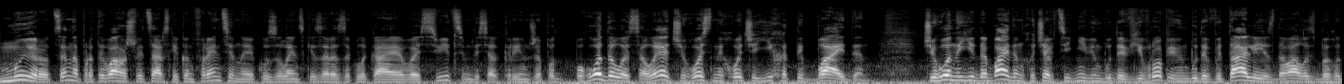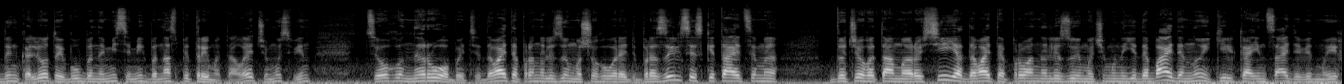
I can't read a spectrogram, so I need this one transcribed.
миру. Це на противагу швейцарській конференції, на яку Зеленський зараз закликає весь світ. 70 країн вже по- погодилось, але чогось не хоче їхати Байден. Чого не їде Байден? Хоча в ці дні він буде в Європі, він буде в Італії. Здавалось би, годинка льоту і був би на місці, міг би нас підтримати. Але чомусь він цього не робить. Давайте проаналізуємо, що говорять бразильці з китайцями. До чого там Росія? Давайте проаналізуємо, чому не їде Байден. Ну і кілька інсайдів від моїх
